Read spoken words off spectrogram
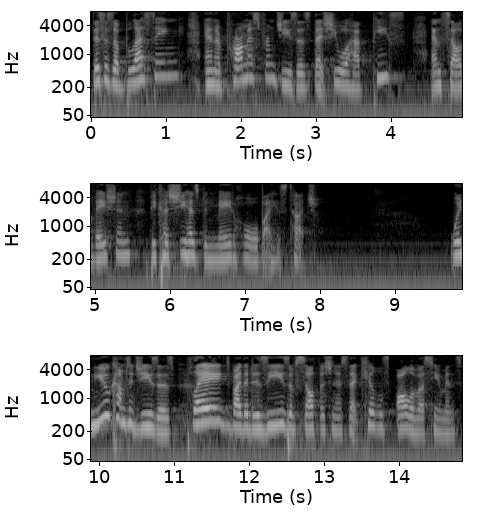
This is a blessing and a promise from Jesus that she will have peace and salvation because she has been made whole by his touch. When you come to Jesus, plagued by the disease of selfishness that kills all of us humans,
